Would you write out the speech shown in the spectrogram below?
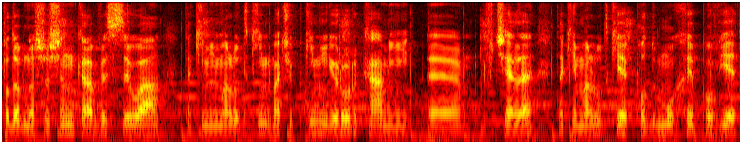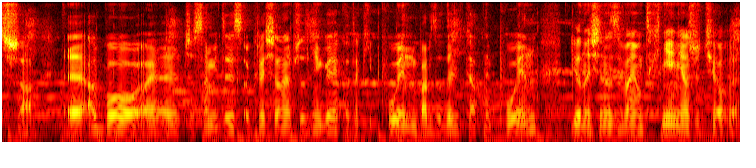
podobno szyszynka wysyła takimi malutkimi, maciupkimi rurkami e, w ciele takie malutkie podmuchy powietrza, e, albo e, czasami to jest określane przez niego jako taki płyn, bardzo delikatny płyn i one się nazywają tchnienia życiowe.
